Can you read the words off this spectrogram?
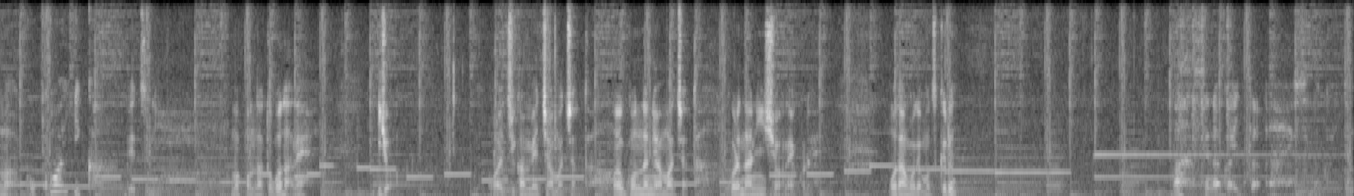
まあここはいいか。別に。まあこんなとこだね。以上。おい時間めっちゃ余っちゃった。こんなに余っちゃった。これ何にしようねこれ。お団子でも作る？あ背中痛い。背中痛い。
